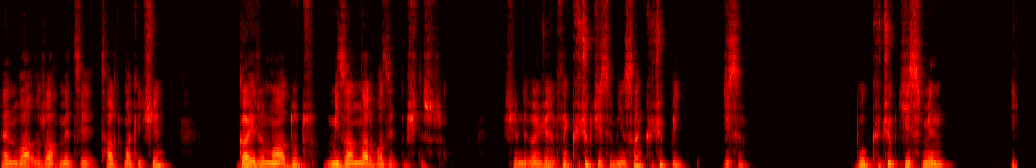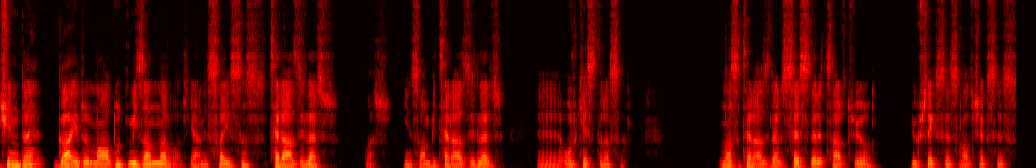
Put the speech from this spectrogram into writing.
enva rahmeti tartmak için gayrı madut mizanlar vazetmiştir. Şimdi öncelikle küçük cisim. insan küçük bir cisim. Bu küçük cismin içinde gayrı mağdut mizanlar var. Yani sayısız teraziler var. İnsan bir teraziler e, orkestrası. Nasıl teraziler? Sesleri tartıyor. Yüksek ses, alçak ses,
